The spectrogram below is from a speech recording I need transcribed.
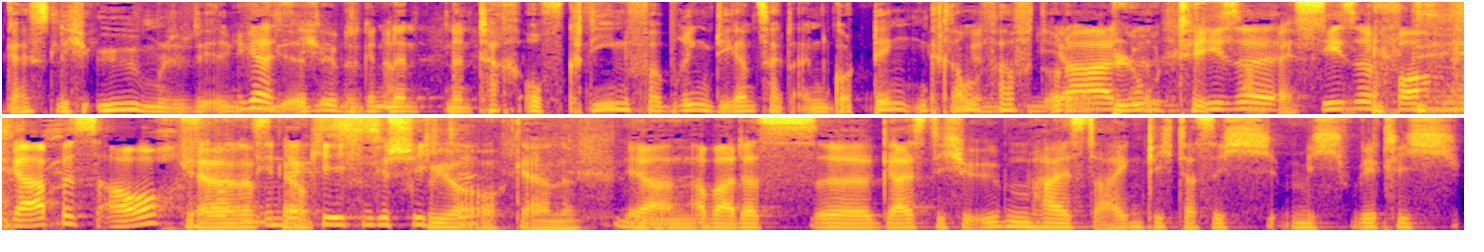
geistlich üben, geistlich üben genau. einen, einen, Tag auf Knien verbringen, die ganze Zeit an Gott denken, krampfhaft ja, oder blutig diese, diese Formen gab es auch schon ja, in der Kirchengeschichte. Früher auch gerne. Ja, mhm. aber das äh, geistliche Üben heißt eigentlich, dass ich mich wirklich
